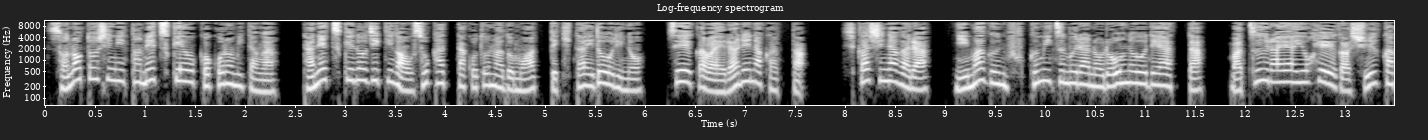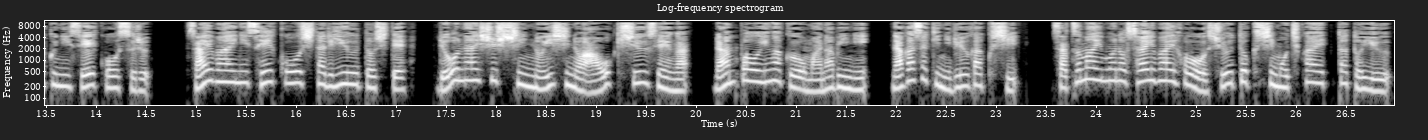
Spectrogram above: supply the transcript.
その年に種付けを試みたが、種付けの時期が遅かったことなどもあって期待通りの成果は得られなかった。しかしながら、二間郡福光村の老農であった松浦屋与兵が収穫に成功する。幸いに成功した理由として、領内出身の医師の青木修正が乱暴医学を学びに長崎に留学し、さつまいもの栽培法を習得し持ち帰ったという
